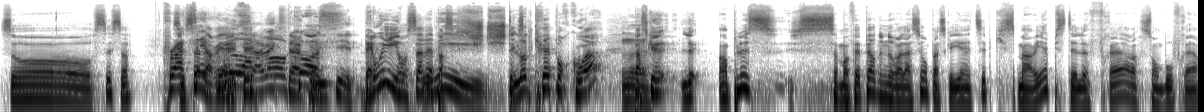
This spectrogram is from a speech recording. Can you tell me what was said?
So, c'est ça. C'est ça la réalité. Will savais que c'était un encore. policier. Ben oui, on savait parce que Oui. je, t'expliquerai pourquoi. Parce que, le- en plus, ça m'a fait perdre une relation parce qu'il y a un type qui se mariait, puis c'était le frère, son beau-frère.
